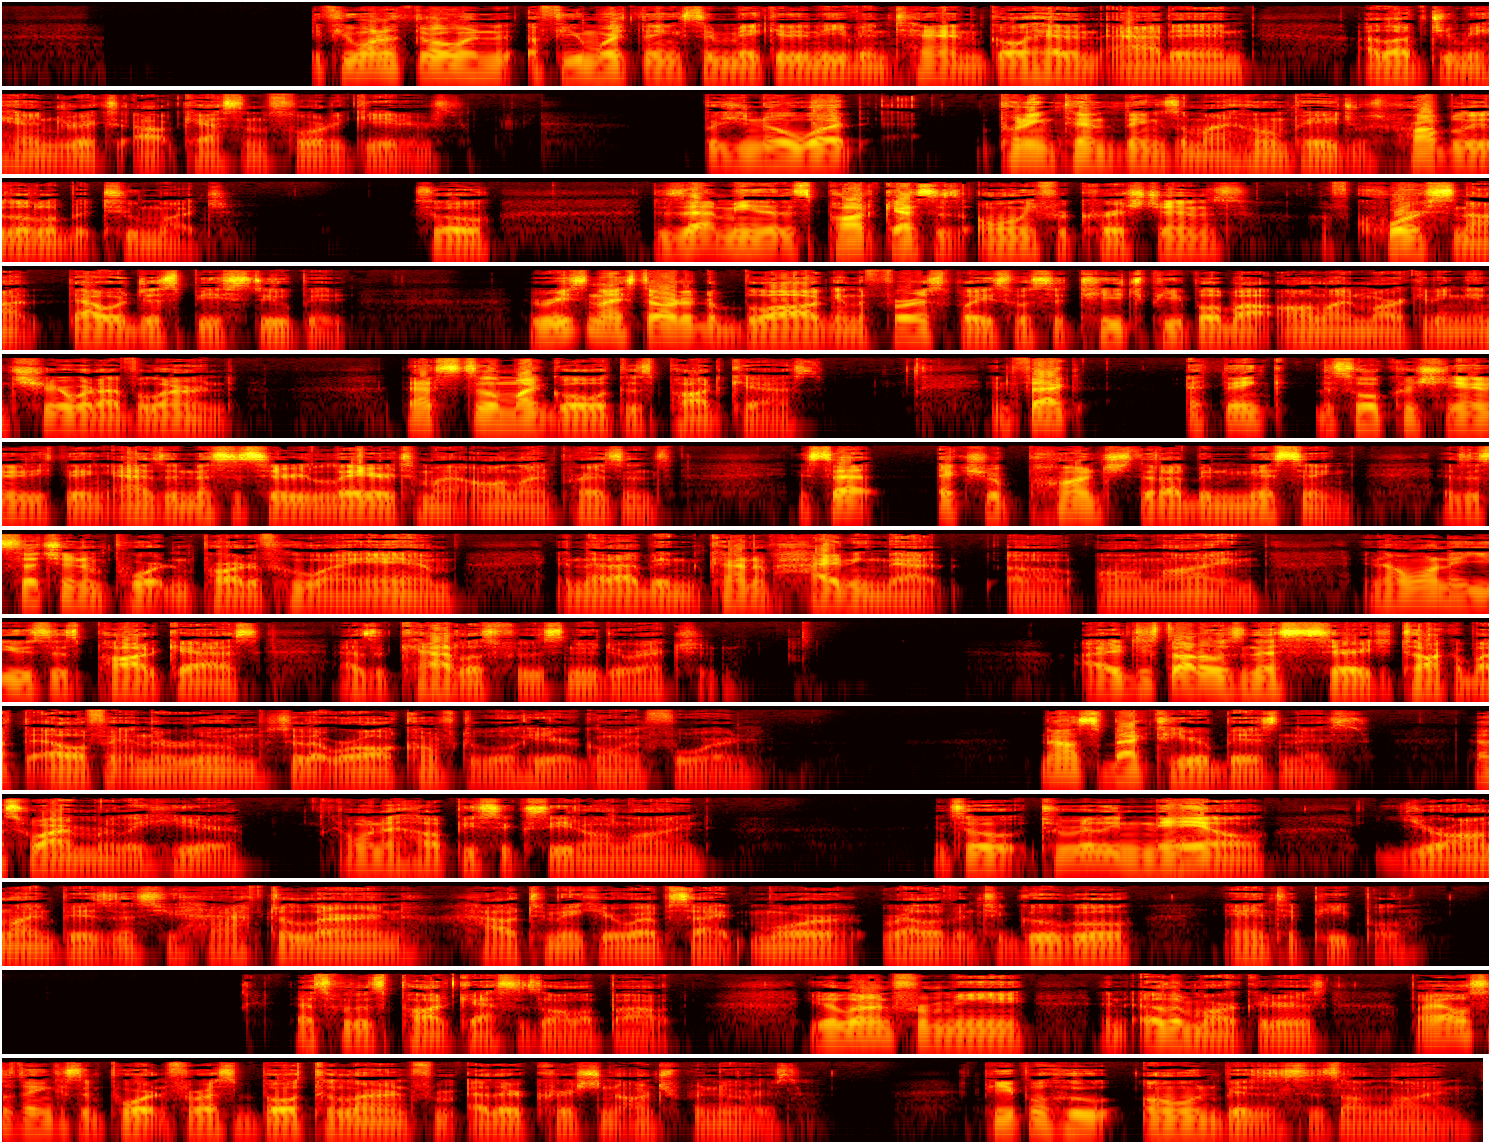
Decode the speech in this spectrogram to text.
If you want to throw in a few more things to make it an even 10, go ahead and add in I love Jimi Hendrix, OutKast, and Florida Gators. But you know what? Putting 10 things on my homepage was probably a little bit too much. So, does that mean that this podcast is only for Christians? Of course not. That would just be stupid. The reason I started a blog in the first place was to teach people about online marketing and share what I've learned. That's still my goal with this podcast. In fact, I think this whole Christianity thing adds a necessary layer to my online presence. It's that extra punch that I've been missing as it's such an important part of who I am, and that I've been kind of hiding that uh, online. And I want to use this podcast as a catalyst for this new direction. I just thought it was necessary to talk about the elephant in the room so that we're all comfortable here going forward. Now it's back to your business. That's why I'm really here. I want to help you succeed online. And so, to really nail your online business, you have to learn how to make your website more relevant to Google and to people. That's what this podcast is all about. You'll learn from me and other marketers, but I also think it's important for us both to learn from other Christian entrepreneurs, people who own businesses online.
